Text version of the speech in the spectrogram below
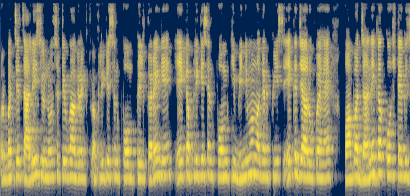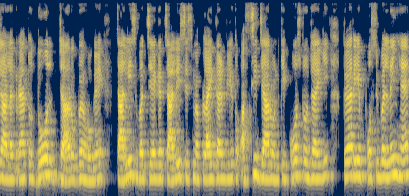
और बच्चे 40 यूनिवर्सिटियों का अगर एप्लीकेशन फॉर्म फिल करेंगे, एक अप्लीकेशन फॉर्म की मिनिमम अगर फ़ीस एक हज़ार रुपए है, वहाँ पर जाने का कॉस्ट एक हज़ार लग रहा है तो दो हज़ार रुपए हो गए। चालीस बच्चे अगर चालीस इसमें अप्लाई कर दिए तो अस्सी हज़ार उनकी कॉस्ट हो जाएगी। तो यार ये पॉसिबल नहीं है।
